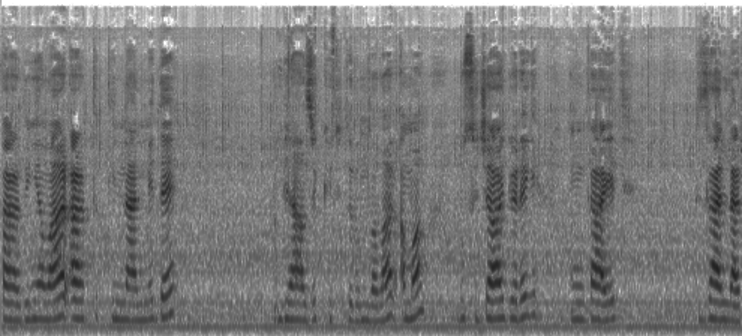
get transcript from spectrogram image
sardunyalar artık dinlenmede birazcık kötü durumdalar ama bu sıcağa göre gayet güzeller.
